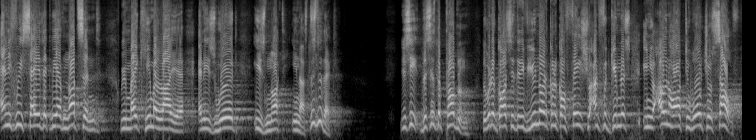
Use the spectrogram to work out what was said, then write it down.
And if we say that we have not sinned, we make Him a liar and His word is not in us. Listen to that. You see, this is the problem. The Word of God says that if you're not going to confess your unforgiveness in your own heart towards yourself,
